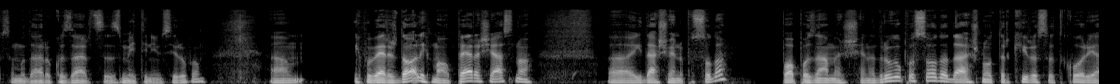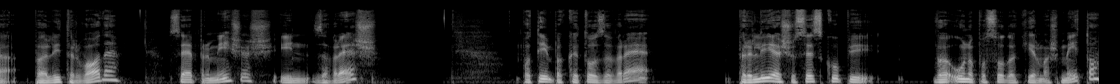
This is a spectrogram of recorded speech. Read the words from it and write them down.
sem udaril kozarc z metinim sirupom. Um, jih pobereš dol, jih malo pereš, jasno, uh, jih daš v eno posodo, pa pozameš eno drugo posodo, daš noter kilo sladkorja, pa liter vode, vse premešaš in zavreš. Potem pa, ko to zavre, preliješ vse skupaj v uno posodo, kjer imaš meto,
